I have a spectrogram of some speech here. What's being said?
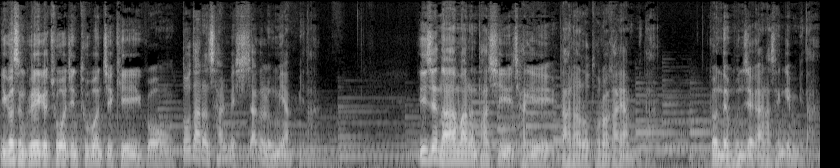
이것은 그에게 주어진 두 번째 기회이고 또 다른 삶의 시작을 의미합니다. 이제 나아만은 다시 자기 나라로 돌아가야 합니다. 그런데 문제가 하나 생깁니다.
